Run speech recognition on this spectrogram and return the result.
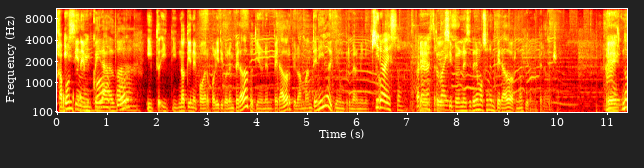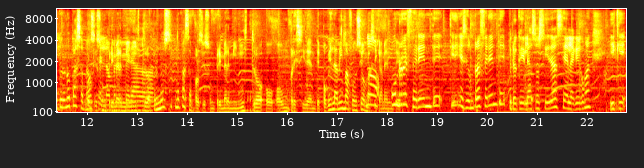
Japón Eso tiene emperador y, t- y- y no tiene poder político el emperador, pero tiene un emperador que lo han mantenido y tiene un primer ministro. quiero eso para Este, nuestro país. Sí, pero necesitaremos un emperador, no quiero un emperador yo. Ay, Eh, no, pero no pasa por si es un primer ministro. Pero no, no pasa por si es un primer ministro o, o un presidente, porque es la misma función, No, básicamente. un referente, tiene que ser un referente, pero que la sociedad sea la que comanda y que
